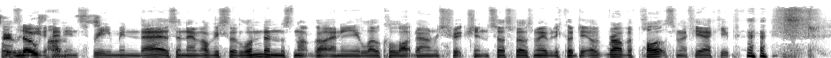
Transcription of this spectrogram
full no heading streaming theirs, and then obviously London's not got any local lockdown restrictions, so I suppose maybe they could do rather Portsmouth, yeah, keep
